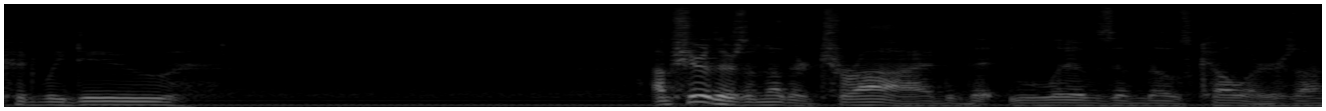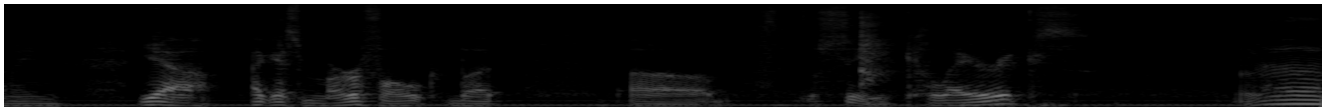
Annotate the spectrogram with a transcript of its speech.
Could we do? I'm sure there's another tribe that lives in those colors. I mean, yeah, I guess merfolk, but uh, let's see, clerics. Uh,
